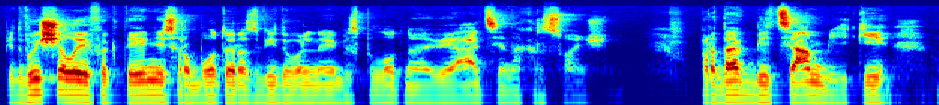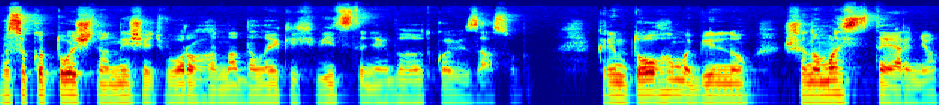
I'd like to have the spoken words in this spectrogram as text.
Підвищили ефективність роботи розвідувальної безпілотної авіації на Херсонщині. Передав бійцям, які високоточно нищать ворога на далеких відстанях додаткові засоби. Крім того, мобільну шиномайстерню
